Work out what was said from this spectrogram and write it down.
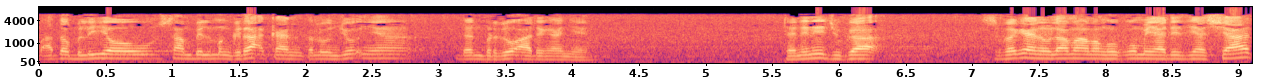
atau beliau sambil menggerakkan telunjuknya dan berdoa dengannya. Dan ini juga Sebagian ulama menghukumi hadisnya syad.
